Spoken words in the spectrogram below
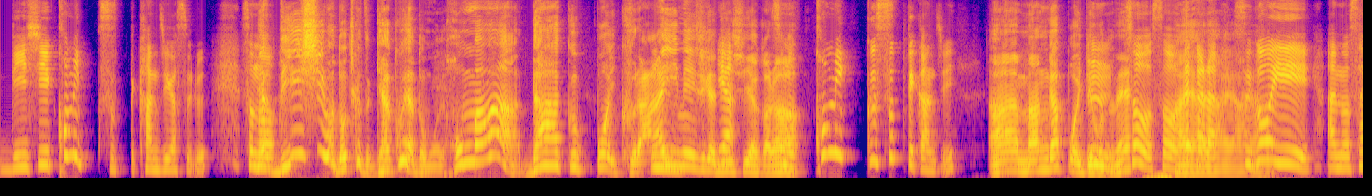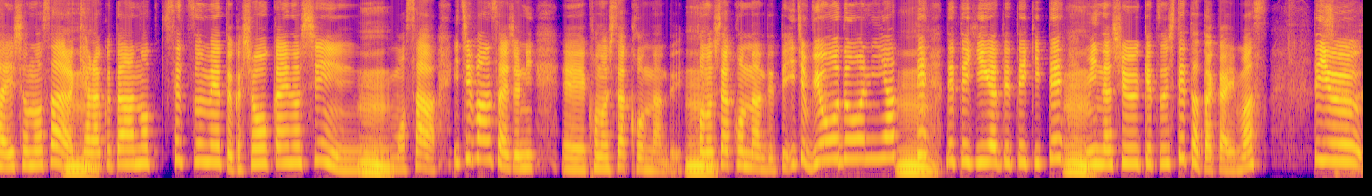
DC コミックスって感じがする。そいや、の、DC はどっちかというと逆やと思うね。ほんまは、ダークっぽい暗いイメージが DC やかそのら、コミックスって感じ？ああ、漫画っぽいってことね。うんそうそう。はいだから、すごい、あの、最初のさ、うんキャラクターの説明というか、紹介のシーンもさ、一番最初に、えーこの人はこんなんで、うんこの人はこんなんでって、一応平等にやって、うんで、敵が出てきて、うんみんな集結して戦います。っていう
